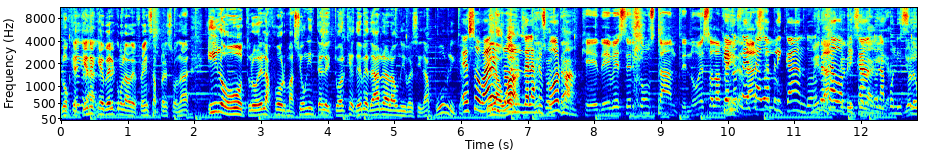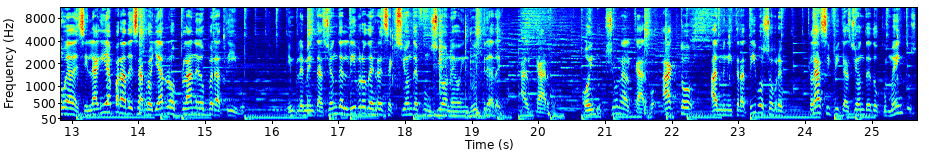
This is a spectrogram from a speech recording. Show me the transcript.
lo que tiene que ver con la defensa personal. Y lo otro es la formación intelectual que debe darle a la universidad pública. Eso va dentro de la reforma. Que debe ser constante, no es solamente Que no se ha estado aplicando, no se ha estado aplicando la, policía. Yo le voy a decir, la guía para desarrollar los planes operativos, implementación del libro de recepción de funciones o industria de, al cargo, o inducción al cargo, acto administrativo sobre clasificación de documentos,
